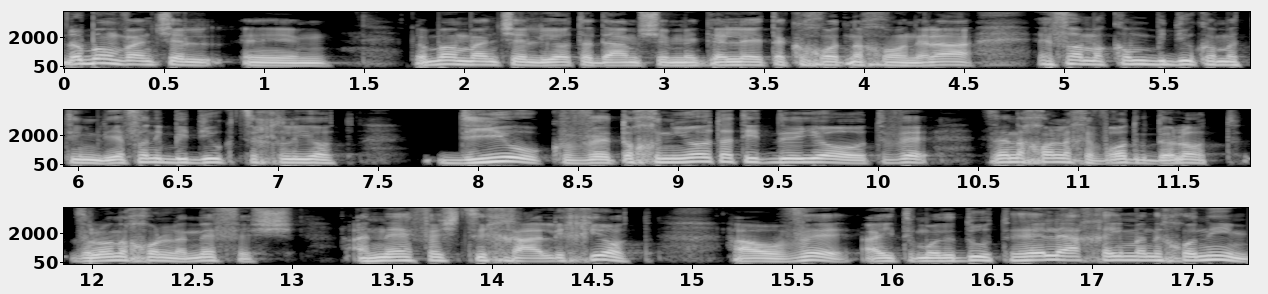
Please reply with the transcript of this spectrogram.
לא במובן של, אמ, לא במובן של להיות אדם שמגלה את הכוחות נכון, אלא איפה המקום בדיוק המתאים לי, איפה אני בדיוק צריך להיות. דיוק ותוכניות עתידיות, וזה נכון לחברות גדולות, זה לא נכון לנפש. הנפש צריכה לחיות, ההווה, ההתמודדות, אלה החיים הנכונים,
